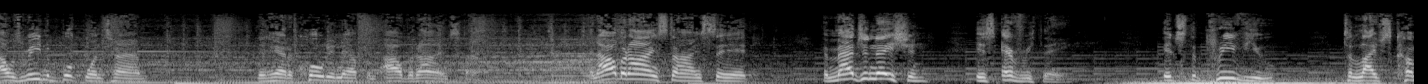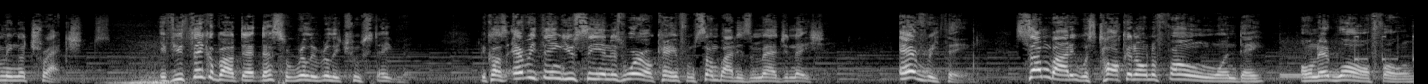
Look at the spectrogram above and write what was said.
I was reading a book one time that had a quote in there from Albert Einstein. And Albert Einstein said, imagination is everything. It's the preview to life's coming attractions. If you think about that, that's a really, really true statement. Because everything you see in this world came from somebody's imagination. Everything. Somebody was talking on the phone one day, on that wall phone,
